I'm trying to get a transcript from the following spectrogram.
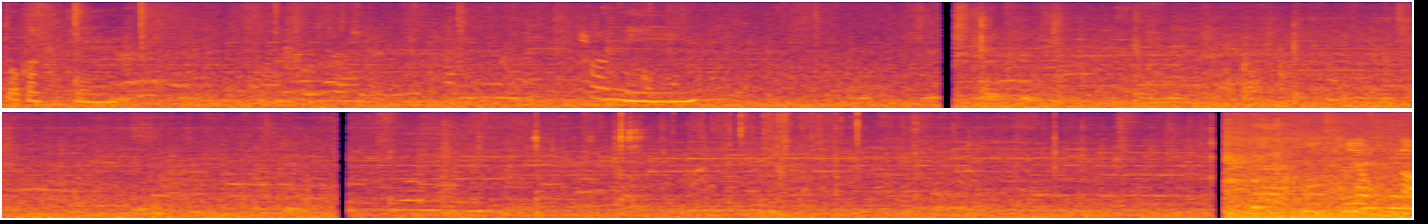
포도 같아. 귀엽다.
